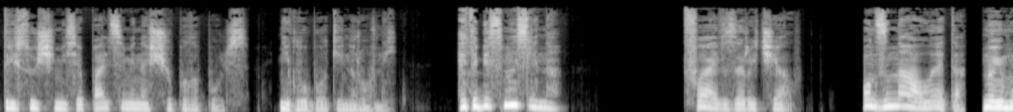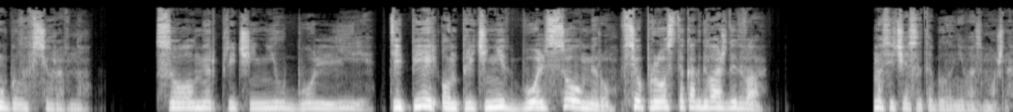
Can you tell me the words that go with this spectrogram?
трясущимися пальцами нащупала пульс. Неглубокий, но ровный. «Это бессмысленно!» Файв зарычал. Он знал это, но ему было все равно. Солмер причинил боль Лире. Теперь он причинит боль Солмеру. Все просто как дважды два. Но сейчас это было невозможно.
